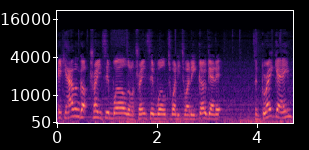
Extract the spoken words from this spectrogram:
if you haven't got Train Sim World or Train Sim World 2020, go get it. It's a great game.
